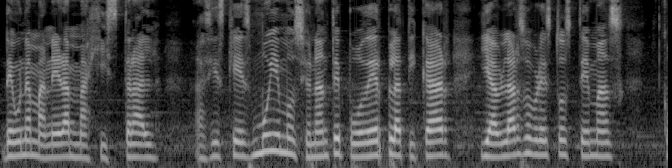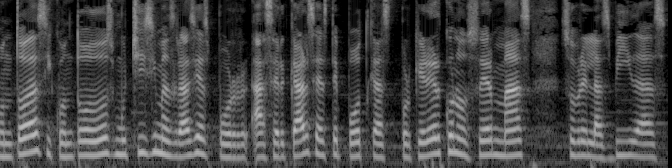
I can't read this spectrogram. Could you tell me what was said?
de una manera magistral. Así es que es muy emocionante poder platicar y hablar sobre estos temas con todas y con todos. Muchísimas gracias por acercarse a este podcast, por querer conocer más sobre las vidas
